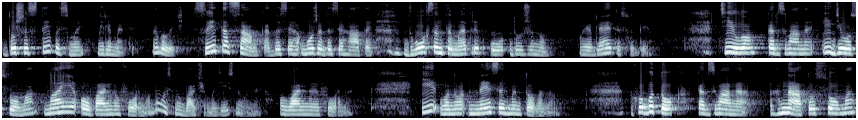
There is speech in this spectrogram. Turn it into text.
до 6-8 мм. Невеличкі. Сита самка досяга- може досягати 2 см у довжину. Уявляєте собі? Тіло, так зване ідіосома, має овальну форму. Ну, ось ми бачимо, дійсно вони овальної форми. І воно не сегментовано. Хоботок, так звана гнатосома,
